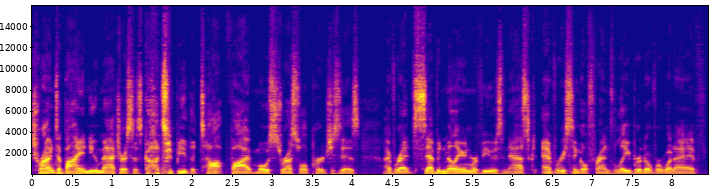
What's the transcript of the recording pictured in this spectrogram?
Trying to buy a new mattress has got to be the top five most stressful purchases. I've read seven million reviews and asked every single friend, labored over what I have,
